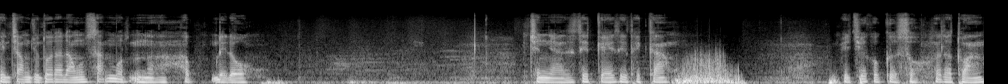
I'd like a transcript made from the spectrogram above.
Bên trong chúng tôi đã đóng sẵn một ừ, hộp để đồ. Trần nhà thiết kế từ thạch cao. Phía trước có cửa sổ rất là thoáng.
